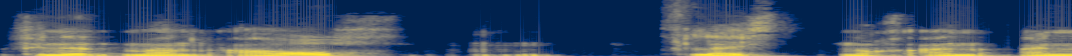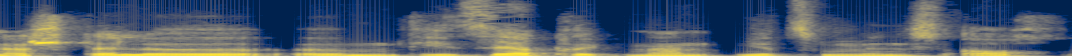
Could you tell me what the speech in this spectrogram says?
findet man auch vielleicht noch an einer Stelle, ähm, die sehr prägnant mir zumindest auch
